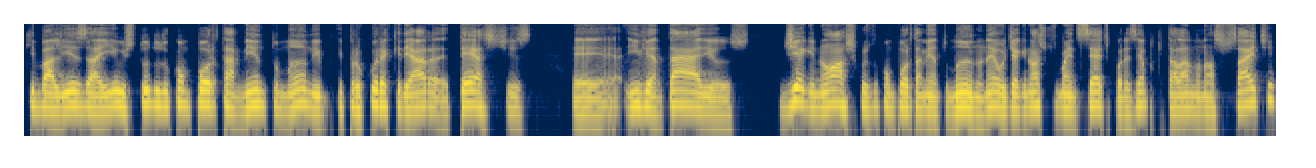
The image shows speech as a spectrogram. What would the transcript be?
que baliza aí o estudo do comportamento humano e, e procura criar eh, testes, é, inventários, diagnósticos do comportamento humano. Né? O diagnóstico de mindset, por exemplo, que está lá no nosso site,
